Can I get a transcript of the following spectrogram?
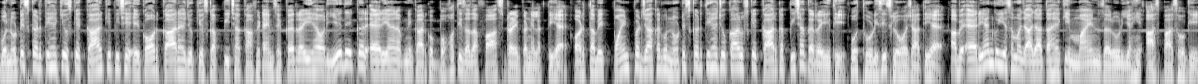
वो नोटिस करती है की उसके कार के पीछे एक और कार है जो की उसका पीछा काफ़ी टाइम से कर रही है और ये देखकर एरियन अपनी कार को बहुत ही ज़्यादा फास्ट ड्राइव करने लगती है और तब एक पॉइंट पर जाकर वो नोटिस करती है जो कार उसके कार का पीछा कर रही थी, वो थोड़ी सी स्लो हो जाती है। अब एरियन को ये समझ आ जाता है कि माइन ज़रूर यहीं आसपास होगी।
